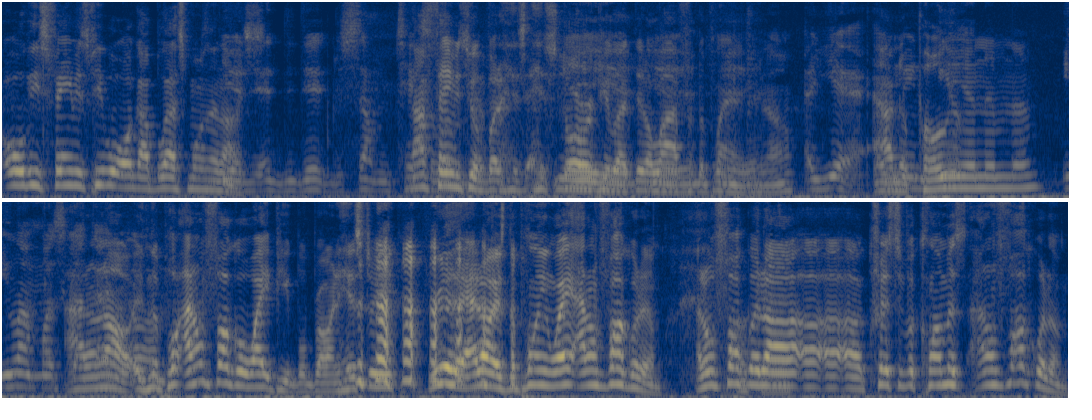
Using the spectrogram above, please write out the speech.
All these famous people all got blessed more than Yeah, us. it- it- it- something Not famous people, but his different. historic Yeah, people that did a lot for the planet. yeah. You know. Uh, yeah, Like I mean, Napoleon and them. Elon, Elon Musk. I don't know. Is um, Napo- I don't fuck with white people, bro. In history, really, I know. Is Napoleon white? I don't fuck with him. I don't fuck with uh, uh, uh, uh, Christopher Columbus. I don't fuck with him.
